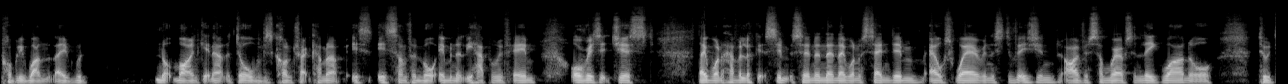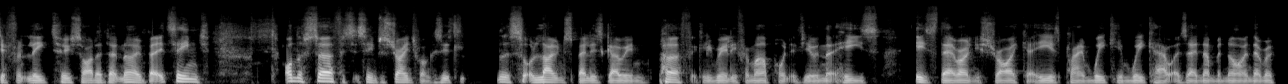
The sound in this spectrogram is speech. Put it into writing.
probably one that they would not mind getting out the door with his contract coming up? Is is something more imminently happen with him, or is it just they want to have a look at Simpson and then they want to send him elsewhere in this division, either somewhere else in League One or to a different League Two side? I don't know, but it seemed on the surface it seems a strange one because it's the sort of loan spell is going perfectly, really, from our point of view, and that he's is their only striker. He is playing week in, week out as their number nine. They're a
